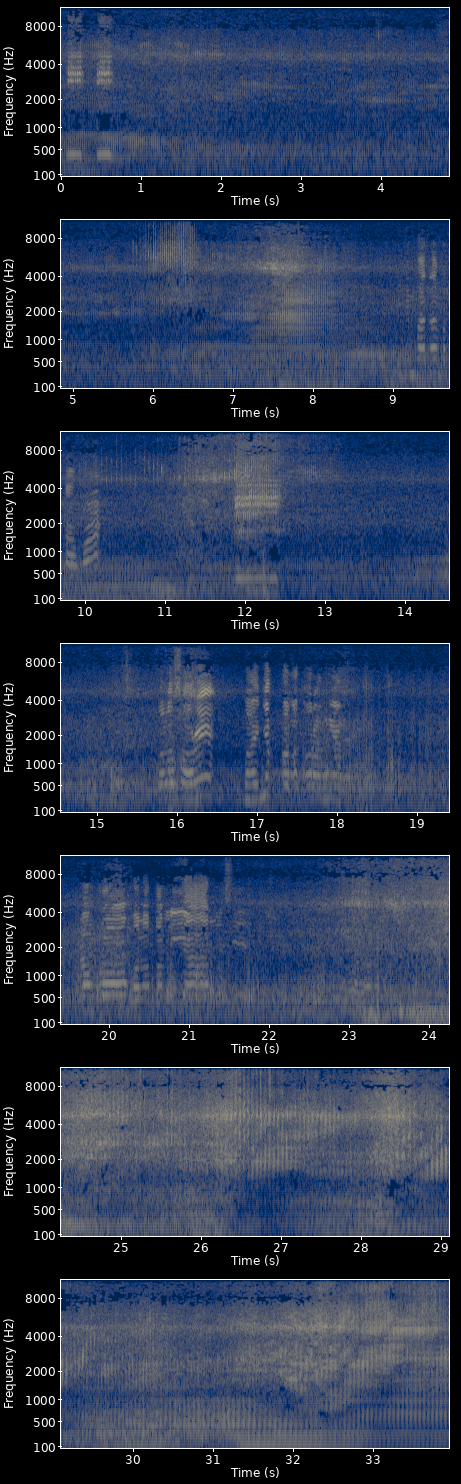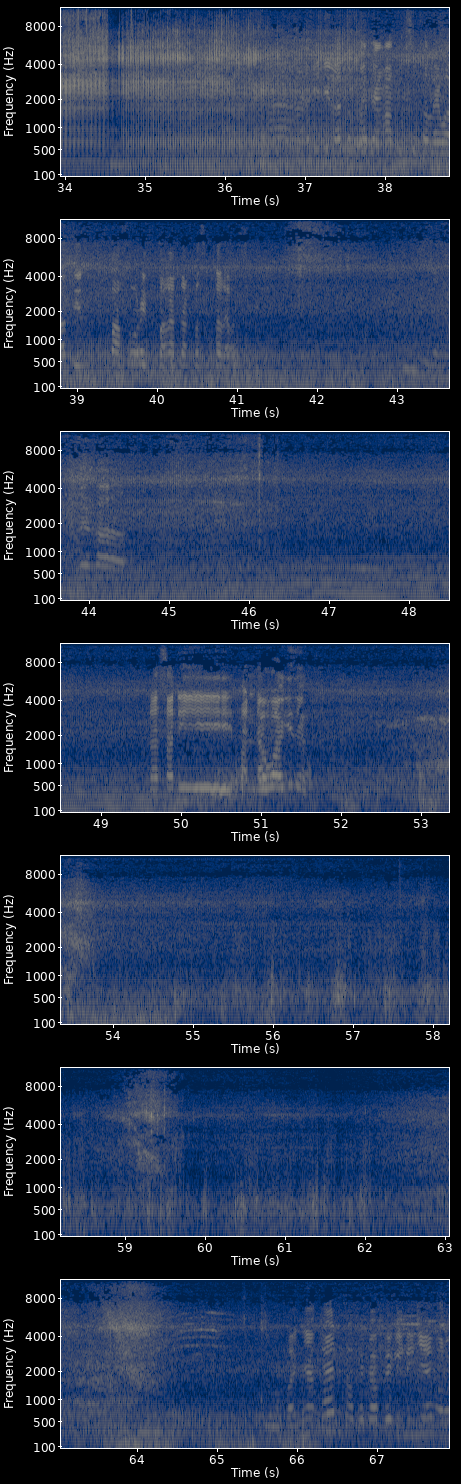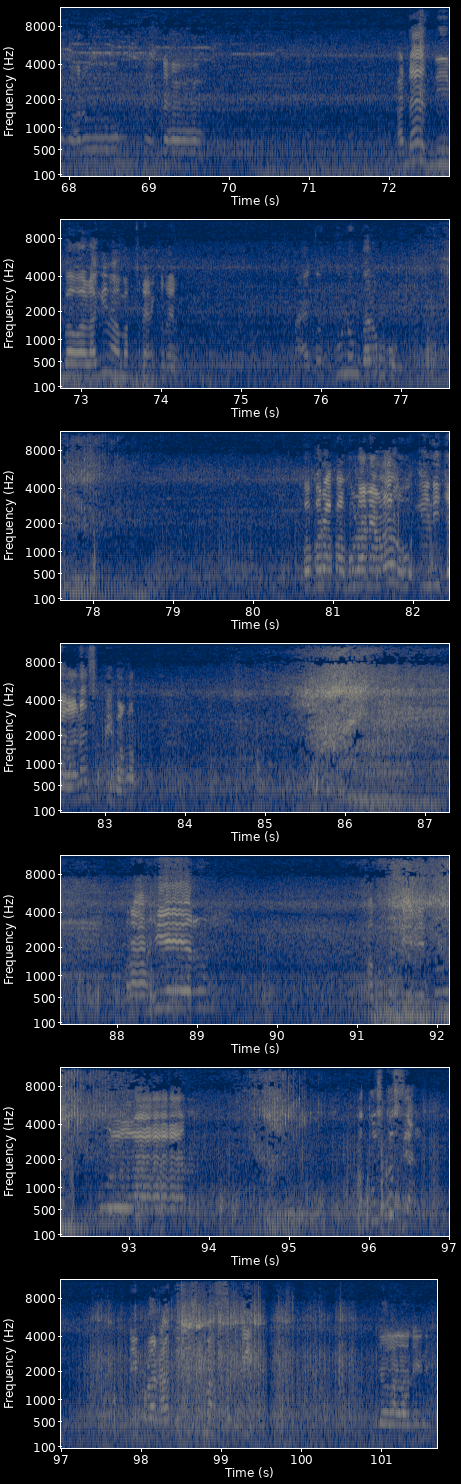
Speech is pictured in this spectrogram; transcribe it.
di jembatan pertama kalau sore banyak banget orang yang nongkrong balapan liar di sini Nah, inilah tempat yang aku suka lewatin favorit banget aku suka lewat sini Hmm, lihat. berasa di Pandawa gitu Tuh, banyak kan kafe-kafe gininya warung-warung tenda ada di bawah lagi mama keren-keren. Nah itu Gunung Galunggung. Beberapa bulan yang lalu ini jalanan sepi banget. Terakhir aku ke sini itu bulan Agustus ya? Di bulan Agustus sih masih sepi jalanan ini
